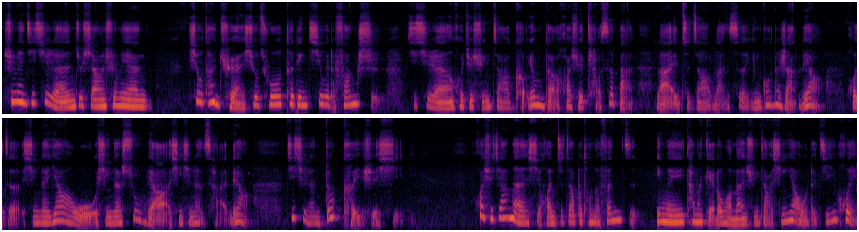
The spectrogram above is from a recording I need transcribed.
训练机器人就像训练嗅探犬嗅出特定气味的方式。机器人会去寻找可用的化学调色板来制造蓝色荧光的染料，或者新的药物、新的塑料、新型的材料，机器人都可以学习。化学家们喜欢制造不同的分子，因为他们给了我们寻找新药物的机会。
